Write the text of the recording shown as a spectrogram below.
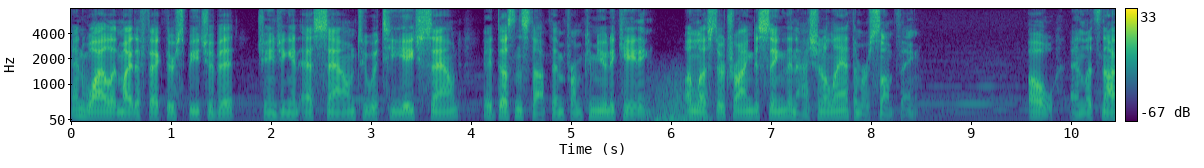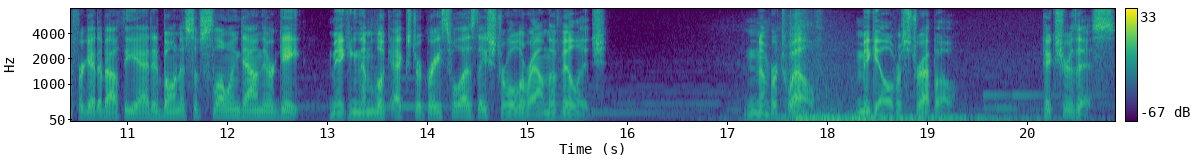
And while it might affect their speech a bit, changing an S sound to a TH sound, it doesn't stop them from communicating, unless they're trying to sing the national anthem or something. Oh, and let's not forget about the added bonus of slowing down their gait, making them look extra graceful as they stroll around the village. Number 12. Miguel Restrepo. Picture this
